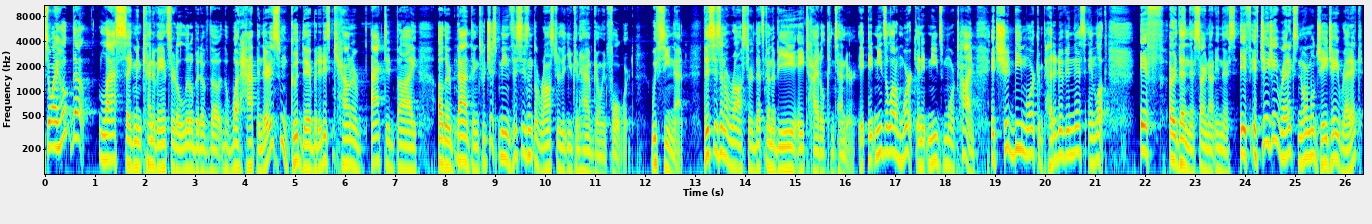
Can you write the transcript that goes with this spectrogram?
So I hope that last segment kind of answered a little bit of the the what happened. There is some good there, but it is counteracted by other bad things, which just means this isn't the roster that you can have going forward. We've seen that. This isn't a roster that's going to be a title contender. It, it needs a lot of work and it needs more time. It should be more competitive in this. And look, if or then this, sorry, not in this. If if JJ Redick's normal JJ Redick,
